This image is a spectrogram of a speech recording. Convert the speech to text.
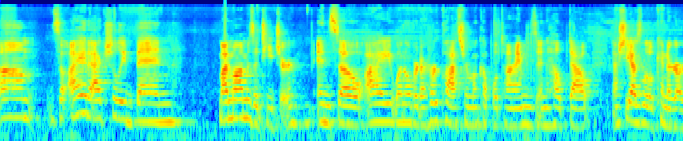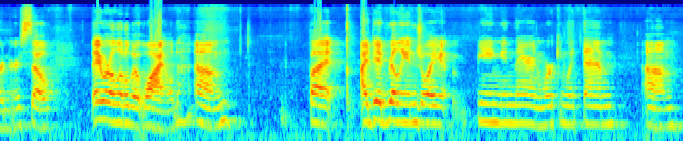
Um, so I had actually been, my mom is a teacher, and so I went over to her classroom a couple times and helped out. Now she has little kindergartners, so they were a little bit wild. Um, but I did really enjoy being in there and working with them. Um,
